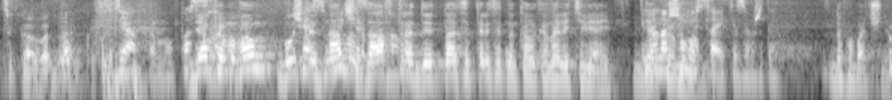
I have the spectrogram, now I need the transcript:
цікава думка. Дякуємо. Спасибі. Дякуємо вам. Будьте Час з нами вичерпано. завтра, 19.30 на телеканалі TVI. і на нашому сайті завжди. До побачення.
